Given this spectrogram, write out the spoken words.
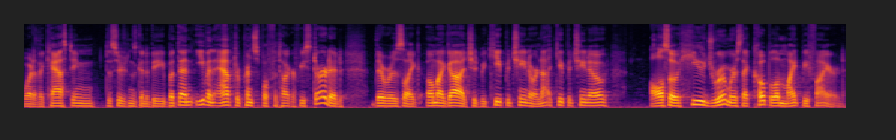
What are the casting decisions going to be? But then, even after principal photography started, there was like, oh my God, should we keep Pacino or not keep Pacino? Also, huge rumors that Coppola might be fired.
